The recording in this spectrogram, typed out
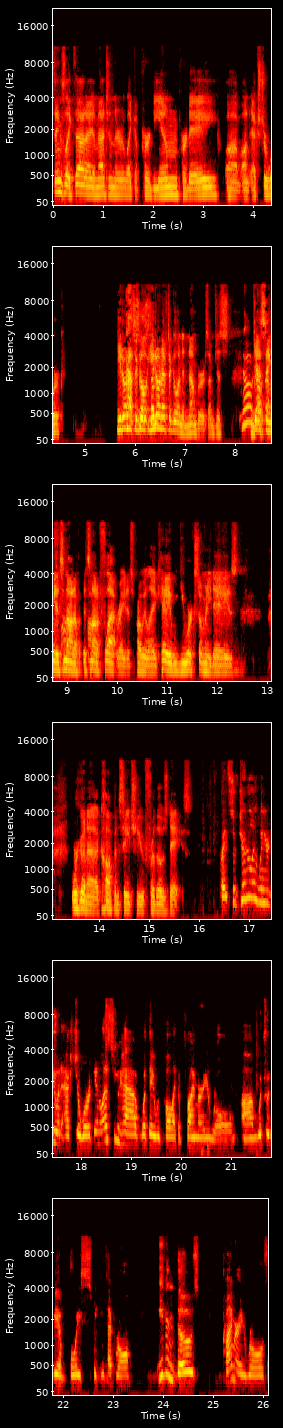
things like that? I imagine they're like a per diem per day um, on extra work. You don't Yeah, have to so go. you don't have to go into numbers. I'm just No, no, guessing that's it's fine. not a it's not a flat rate. It's probably like, hey, you work so many days, we're gonna compensate you for those days. Right. So generally, when you're doing extra work, unless you have what they would call like a primary role, um, which would be a voice speaking type role, even those primary roles,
